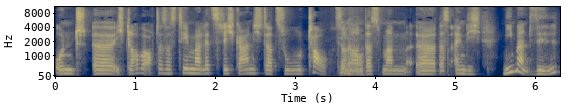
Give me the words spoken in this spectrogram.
Und äh, ich glaube auch, dass das Thema letztlich gar nicht dazu taugt, Genau. sondern dass man, äh, dass eigentlich niemand will,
